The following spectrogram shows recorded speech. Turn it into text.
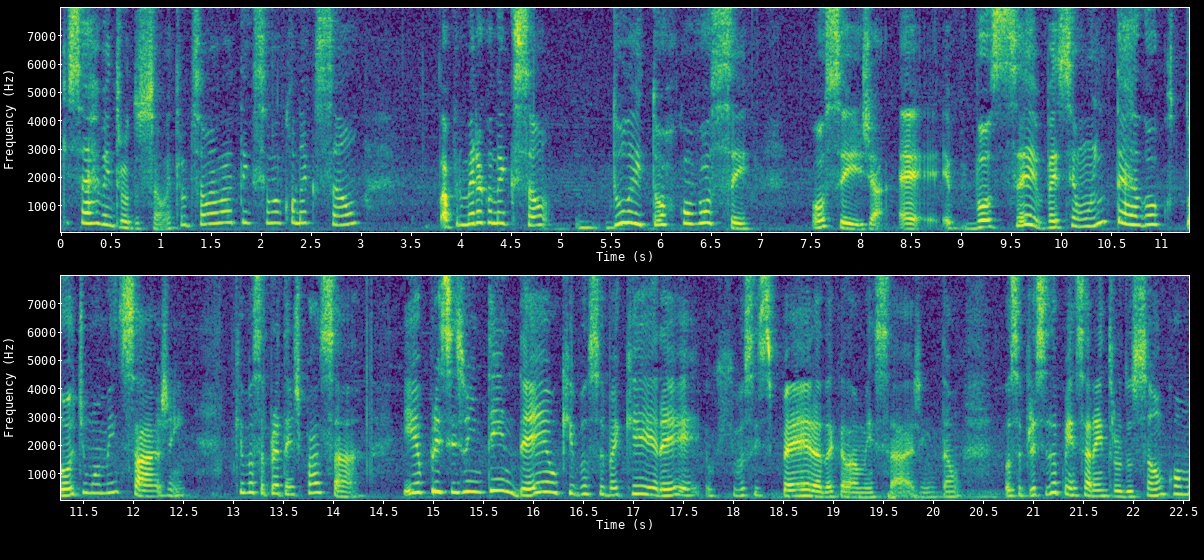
que serve a introdução? A introdução ela tem que ser uma conexão, a primeira conexão do leitor com você. Ou seja, é, é você vai ser um interlocutor de uma mensagem que você pretende passar. E eu preciso entender o que você vai querer, o que você espera daquela mensagem. Então, você precisa pensar a introdução como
